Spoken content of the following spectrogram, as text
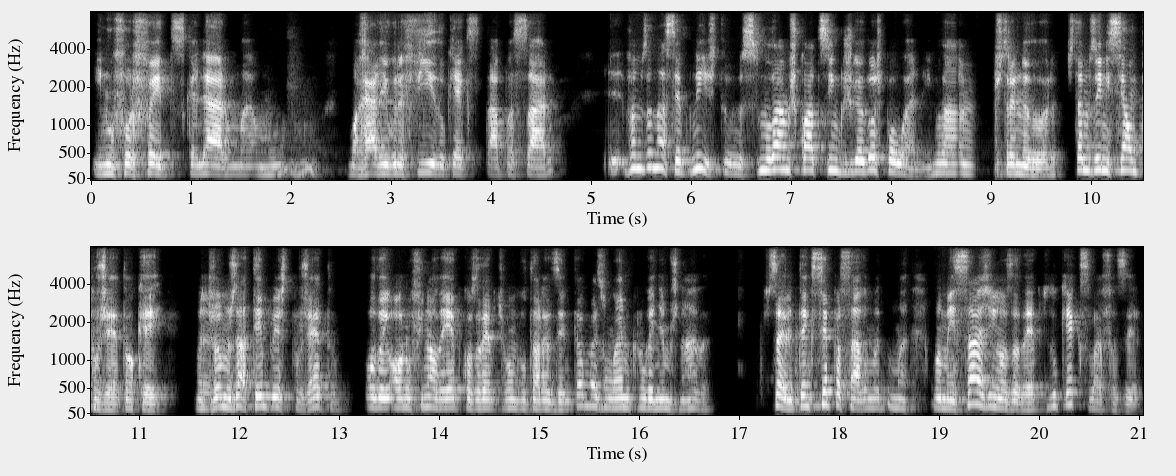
e não for feito, se calhar, uma, uma radiografia do que é que se está a passar, eh, vamos andar sempre nisto. Se mudarmos 4, 5 jogadores para o ano e mudarmos o treinador, estamos a iniciar um projeto, ok, mas vamos dar tempo a este projeto? Ou, de, ou no final da época os adeptos vão voltar a dizer então mais um ano que não ganhamos nada. Tem que ser passada uma, uma, uma, mensagem aos adeptos do que é que se vai fazer,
